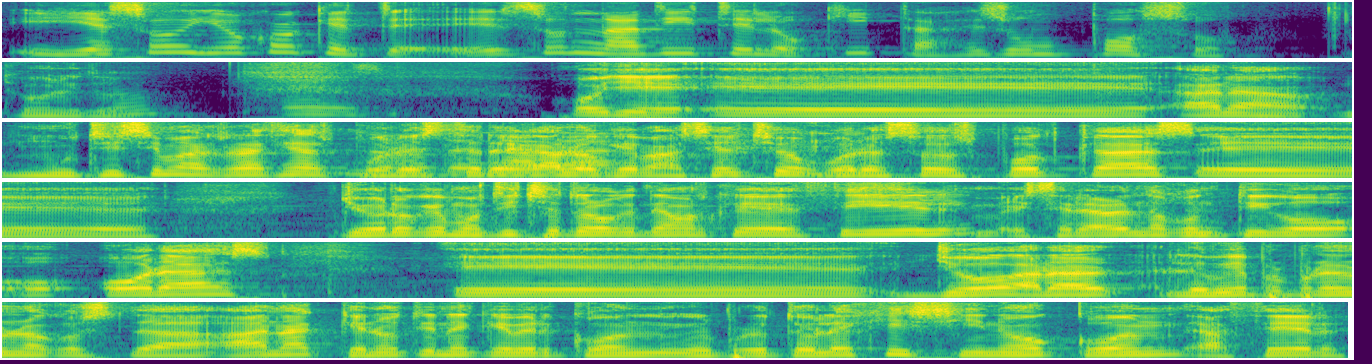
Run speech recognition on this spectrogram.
y eso yo creo que te- eso nadie te lo quita, es un pozo. Qué bonito. ¿no? Es- Oye, eh, Ana, muchísimas gracias por No, este regalo nada. que me has hecho, por estos podcasts. Eh, yo creo que hemos dicho todo lo que tenemos que decir. Sí. Estaré hablando contigo ho- horas. Eh, yo ahora le voy a proponer una cosa a Ana que no tiene que ver con el proyecto Legi, sino con hacer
